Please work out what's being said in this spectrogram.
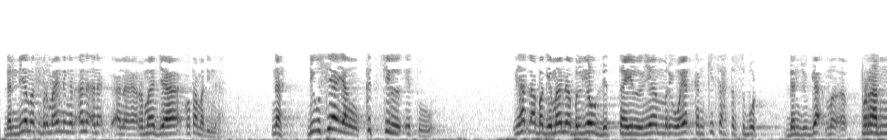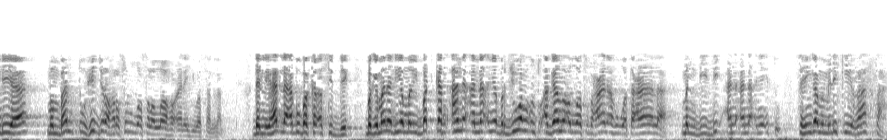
Dan dia masih bermain dengan anak-anak anak remaja kota Madinah. Nah, di usia yang kecil itu, lihatlah bagaimana beliau detailnya meriwayatkan kisah tersebut dan juga peran dia membantu hijrah Rasulullah Sallallahu Alaihi Wasallam. Dan lihatlah Abu Bakar As-Siddiq bagaimana dia melibatkan anak-anaknya berjuang untuk agama Allah Subhanahu wa taala, mendidik anak-anaknya itu sehingga memiliki rasa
